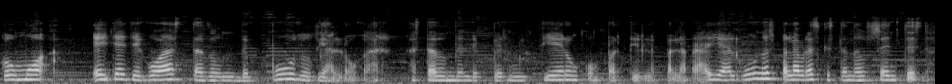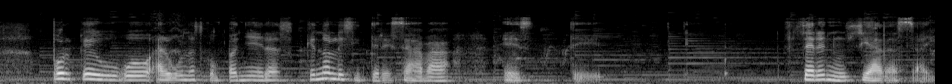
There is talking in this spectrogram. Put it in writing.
Cómo ella llegó hasta donde pudo dialogar, hasta donde le permitieron compartir la palabra. Hay algunas palabras que están ausentes porque hubo algunas compañeras que no les interesaba este ser enunciadas ahí.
